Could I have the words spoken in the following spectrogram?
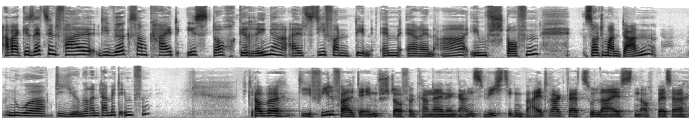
Aber Gesetz den Fall, die Wirksamkeit ist doch geringer als die von den mRNA-Impfstoffen. Sollte man dann nur die Jüngeren damit impfen? Ich glaube, die Vielfalt der Impfstoffe kann einen ganz wichtigen Beitrag dazu leisten, auch besser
